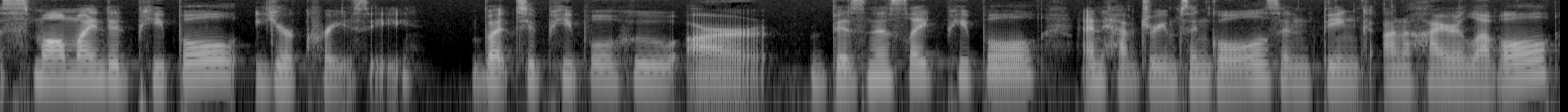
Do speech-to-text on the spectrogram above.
small-minded people, you're crazy. But to people who are business-like people and have dreams and goals and think on a higher level,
